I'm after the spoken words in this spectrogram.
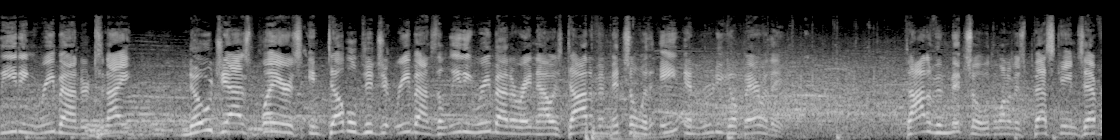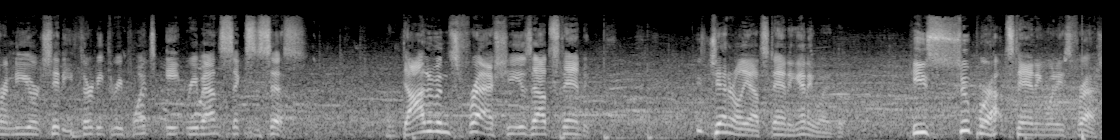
leading rebounder. Tonight, no Jazz players in double digit rebounds. The leading rebounder right now is Donovan Mitchell with eight and Rudy Gobert with eight. Donovan Mitchell with one of his best games ever in New York City 33 points, eight rebounds, six assists. When Donovan's fresh, he is outstanding. He's generally outstanding anyway, but he's super outstanding when he's fresh.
